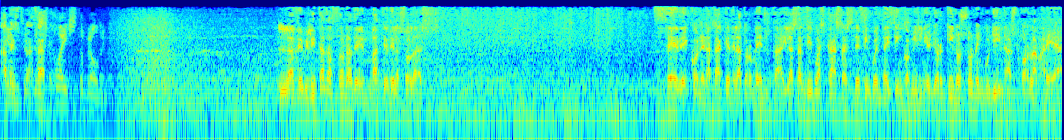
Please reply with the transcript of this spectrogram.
a desplazarlo. La debilitada zona de embate de las olas cede con el ataque de la tormenta y las antiguas casas de 55.000 neoyorquinos son engullidas por la marea.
